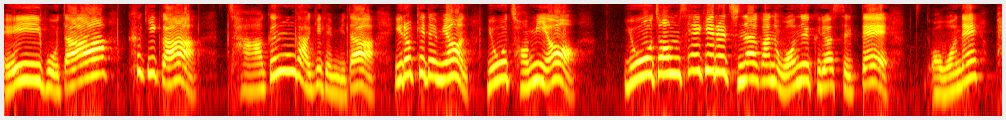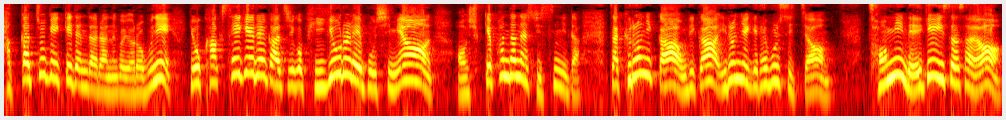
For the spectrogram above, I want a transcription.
A보다 크기가 작은 각이 됩니다. 이렇게 되면 요 점이요. 요 점 세 개를 지나가는 원을 그렸을 때 어, 원의 바깥쪽에 있게 된다라는 걸 여러분이 요 각 세 개를 가지고 비교를 해보시면 어, 쉽게 판단할 수 있습니다. 자, 그러니까 우리가 이런 얘기를 해볼 수 있죠. 점이 네 개 있어서요.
